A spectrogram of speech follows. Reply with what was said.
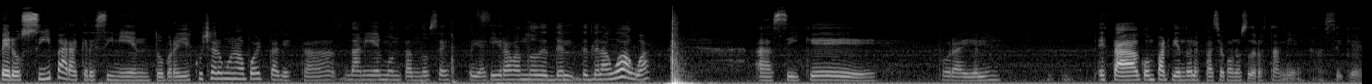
pero sí para crecimiento. Por ahí escucharon una puerta que está Daniel montándose, estoy aquí grabando desde, desde la guagua, así que por ahí él está compartiendo el espacio con nosotros también. Así que,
